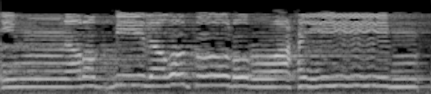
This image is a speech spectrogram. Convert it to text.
إن ربي لغفور رحيم.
